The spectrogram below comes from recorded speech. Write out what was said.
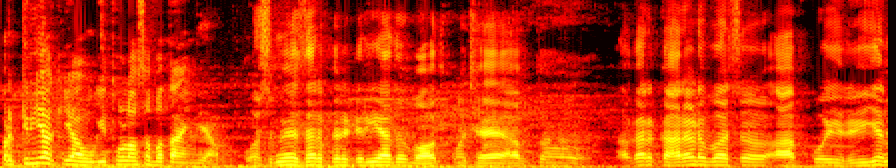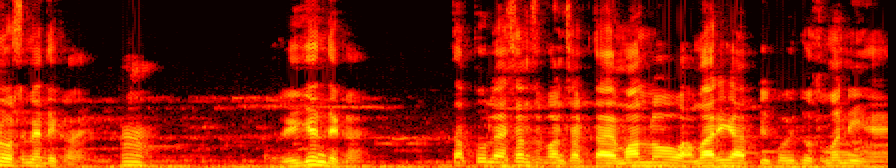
प्रक्रिया क्या होगी थोड़ा सा बताएँगे आप। उसमें सर प्रक्रिया तो बहुत कुछ है। अब तो अगर कारण बस आप कोई रीजन उसमें दिखाएँ रीजन दिखाएँ तब तो लाइसेंस बन सकता है। मान लो हमारी आपकी कोई दुश्मनी है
